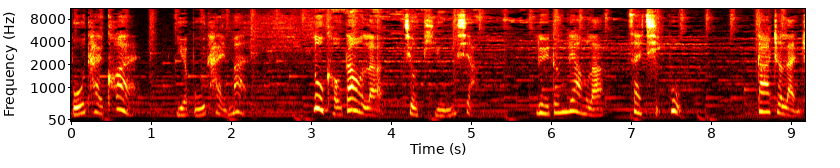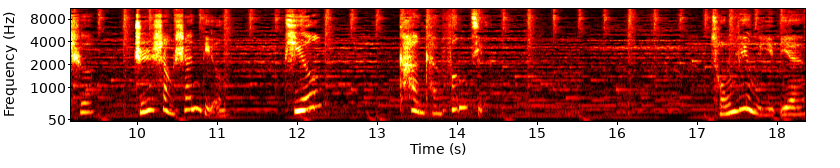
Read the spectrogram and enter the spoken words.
不太快，也不太慢。路口到了就停下，绿灯亮了再起步。搭着缆车，直上山顶。停，看看风景。从另一边，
